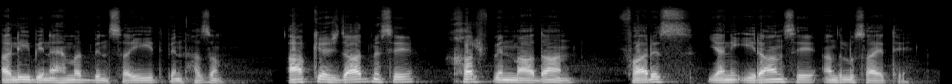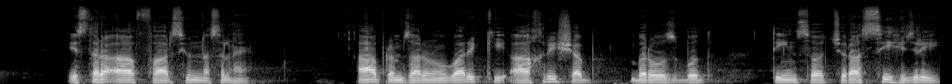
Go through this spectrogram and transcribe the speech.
علی بن احمد بن سعید بن حزم۔ آپ کے اجداد میں سے خلف بن معدان فارس یعنی ایران سے اندلس آئے تھے۔ اس طرح آپ فارسی النسل ہیں۔ آپ رمضان المبارک کی آخری شب بروز بدھ تین سو چوراسی ہجری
